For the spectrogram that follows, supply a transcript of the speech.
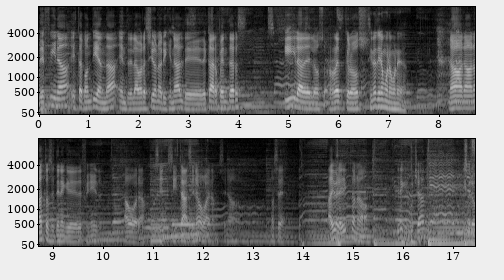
defina esta contienda entre la versión original de, de Carpenters y la de los Red Cross. Si no, tiramos una moneda. No, no, no, esto se tiene que definir ahora. Si, si está, si no, bueno, si no, no sé. ¿Hay veredicto o no? ¿Tiene que escuchar? Sí, pero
